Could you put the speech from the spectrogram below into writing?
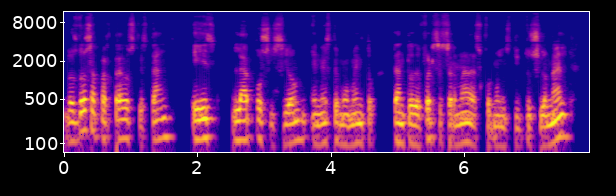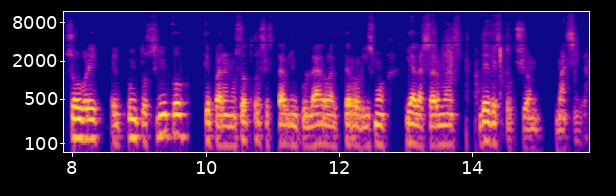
los dos apartados que están es la posición en este momento, tanto de Fuerzas Armadas como institucional, sobre el punto 5, que para nosotros está vinculado al terrorismo y a las armas de destrucción masiva.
